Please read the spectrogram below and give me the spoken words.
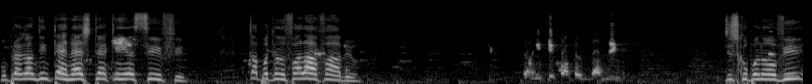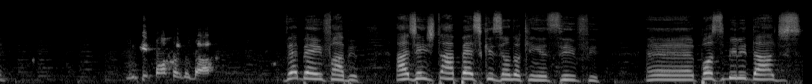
Um programa de internet que tem aqui em Recife. Tu tá podendo falar, Fábio? Em que posso ajudar, amigo? Desculpa não ouvir. Em que posso ajudar? Vê bem, Fábio. A gente estava pesquisando aqui em Recife é, possibilidades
